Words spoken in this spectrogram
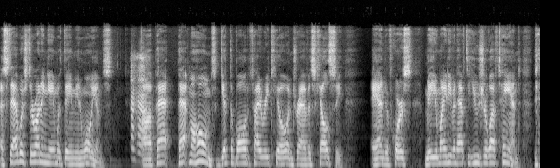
establish the running game with Damien Williams. Uh-huh. Uh, Pat Pat Mahomes get the ball to Tyreek Hill and Travis Kelce, and of course, may you might even have to use your left hand,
